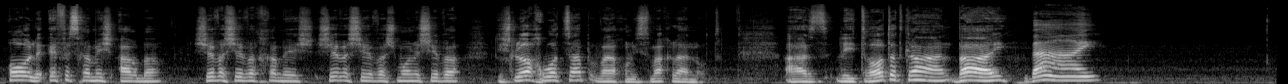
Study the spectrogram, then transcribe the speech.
או ל-054-775-7787 לשלוח וואטסאפ ואנחנו נשמח לענות. אז להתראות עד כאן, ביי. ביי.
